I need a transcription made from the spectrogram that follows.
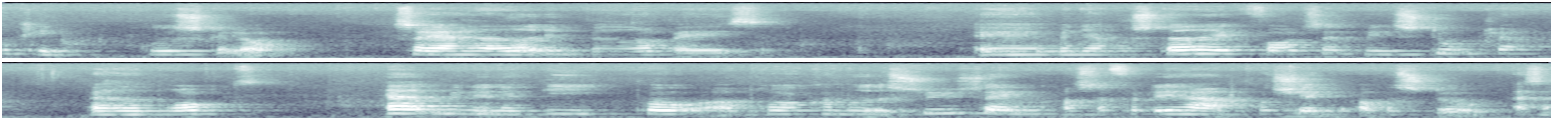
Okay. Gudskelov. Så jeg havde en bedre base. Øh, men jeg kunne stadig ikke fortsætte mine studier. Jeg havde brugt al min energi på at prøve at komme ud af sygesengen, og så få det her projekt op at stå. Altså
